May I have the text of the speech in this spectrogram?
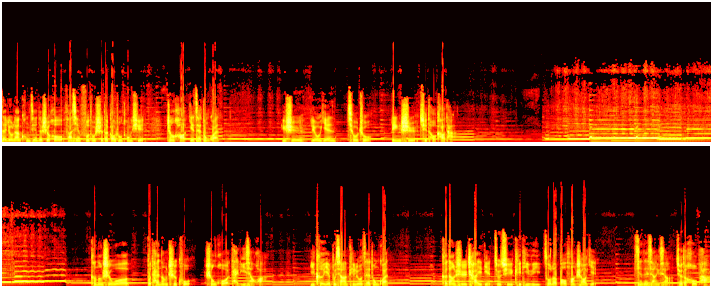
在浏览空间的时候，发现复读时的高中同学正好也在东莞，于是留言求助，临时去投靠他。可能是我不太能吃苦，生活太理想化，一刻也不想停留在东莞。可当时差一点就去 KTV 做了包房少爷，现在想一想，觉得后怕。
